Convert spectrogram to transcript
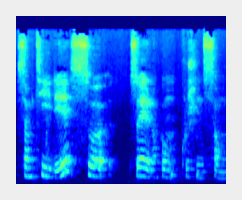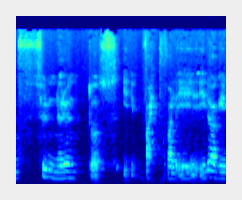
Samtidig så, så er det noe om hvordan samfunnet rundt oss, i hvert fall i, i dag i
